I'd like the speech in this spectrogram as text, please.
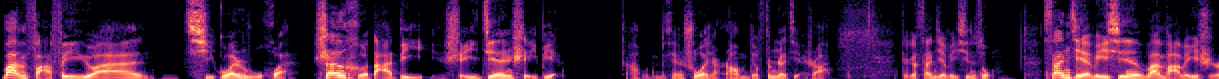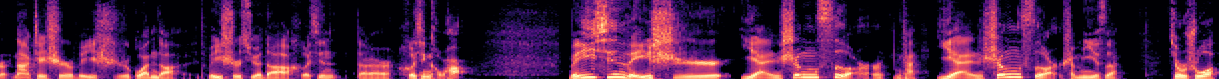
万法非缘，起观如幻。山河大地，谁兼谁变？啊，我们先说一下，然后我们就分着解释啊。这个三界唯心颂，三界唯心，万法唯识，那这是唯识观的唯识学的核心的核心口号。唯心唯识，眼生色耳。你看，眼生色耳什么意思？就是说，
